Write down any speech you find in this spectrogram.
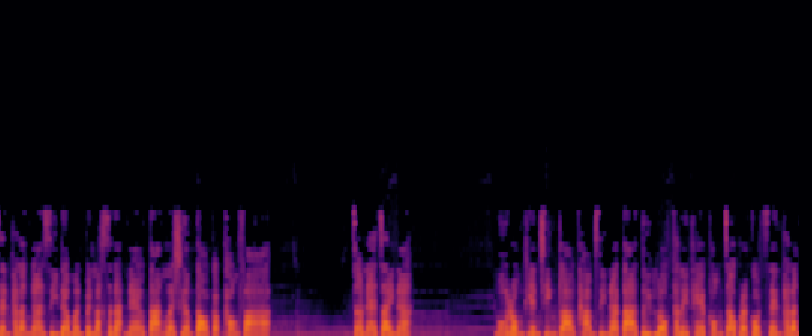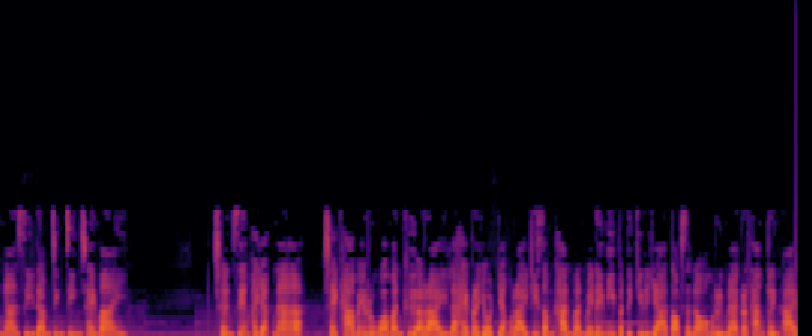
เส้นพลังงานสีดำมันเป็นลักษณะแนวตั้งและเชื่อมต่อกับท้องฟ้า เจ้าแน่ใจนะ มู่หลงเทียนชิงกล่าวถามสีหน้าตาตื่นโลกทะเลเทพของเจ้าปรากฏเส้นพลังงานสีดำจริง ๆ ใช่ไหม เฉินเซี่ยงพยักหน้า ใช่ข้าไม่รู้ว่ามันคืออะไรและให้ประโยชน์อย่างไรที่สำคัญมันไม่ได้มีปฏิกิริยาตอบสนอง หรือแม้กระทั่งกลิ่นอาย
